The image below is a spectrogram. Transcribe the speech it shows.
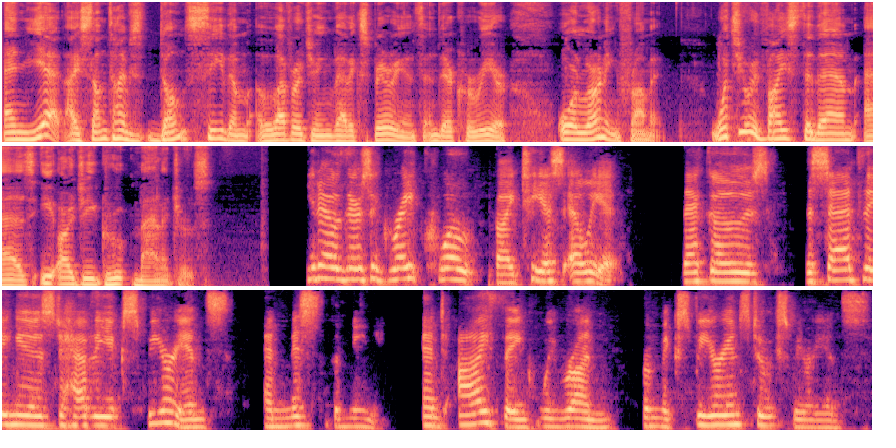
And yet, I sometimes don't see them leveraging that experience in their career or learning from it. What's your advice to them as ERG group managers? You know, there's a great quote by T.S. Eliot that goes, The sad thing is to have the experience and miss the meaning. And I think we run from experience to experience.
